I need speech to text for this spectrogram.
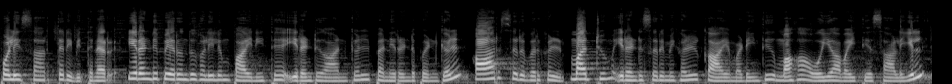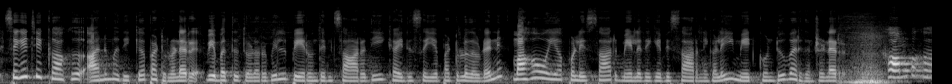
போலீசார் தெரிவித்தனர். இரண்டு பேருந்துகளிலும் பயணித்த இரண்டு ஆண்கள் பன்னிரண்டு பெண்கள் ஆறு சிறுவர்கள் மற்றும் இரண்டு சிறுமிகள் காயமடைந்து மகா ஓயா வைத்தியசாலையில் சிகிச்சைக்காக அனுமதிக்கப்பட்டுள்ளனர். விபத்து தொடர்பில் பேருந்தின் சாரதி கைது செய்யப்பட்டுள்ளதுடன் மகா ஓயா போலீசார் மேலதிக விசாரணைகளை மேற்கொண்டு வருகின்றனர். ஹம்பகா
